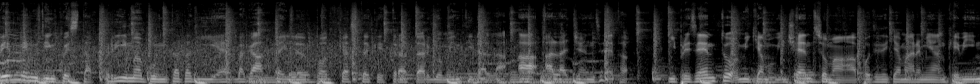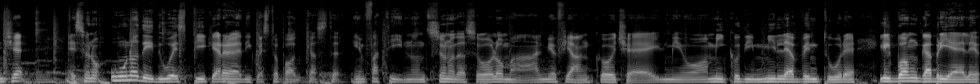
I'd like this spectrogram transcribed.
benvenuti in questa prima puntata di Erba Gatta, il podcast che tratta argomenti dalla A alla Gen Z. Mi presento, mi chiamo Vincenzo, ma potete chiamarmi anche Vince, e sono uno dei due speaker di questo podcast. Infatti non sono da solo, ma al mio fianco c'è il mio amico di mille avventure, il buon Gabriele.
